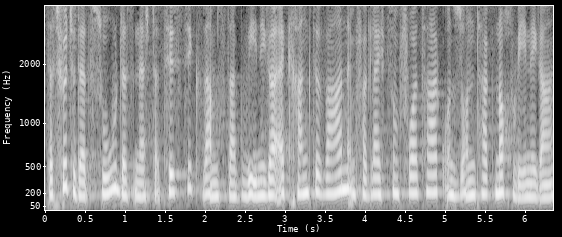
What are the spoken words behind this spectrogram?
Das führte dazu, dass in der Statistik Samstag weniger Erkrankte waren im Vergleich zum Vortag und Sonntag noch weniger.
